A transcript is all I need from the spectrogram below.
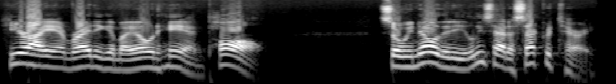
Here I am writing in my own hand, Paul. So we know that he at least had a secretary.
